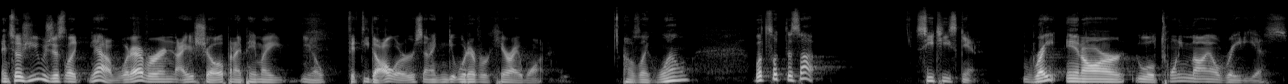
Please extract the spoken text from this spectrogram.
And so she was just like, yeah, whatever. And I just show up and I pay my you know fifty dollars and I can get whatever care I want. I was like, well, let's look this up. CT scan right in our little twenty mile radius.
